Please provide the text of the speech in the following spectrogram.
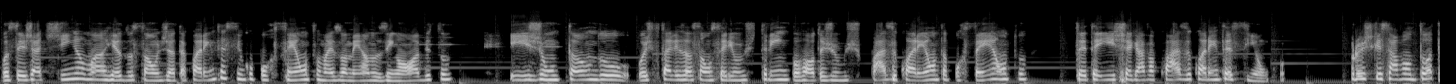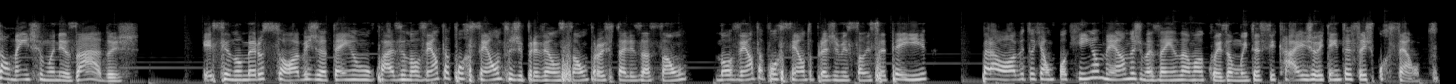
Você já tinha uma redução de até 45% mais ou menos em óbito, e juntando hospitalização seria uns 30, por volta de uns quase 40%, CTI chegava a quase 45%. Para os que estavam totalmente imunizados, esse número sobe, já tem um quase 90% de prevenção para hospitalização, 90% para admissão em CTI, para óbito, que é um pouquinho menos, mas ainda é uma coisa muito eficaz, de 86%.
